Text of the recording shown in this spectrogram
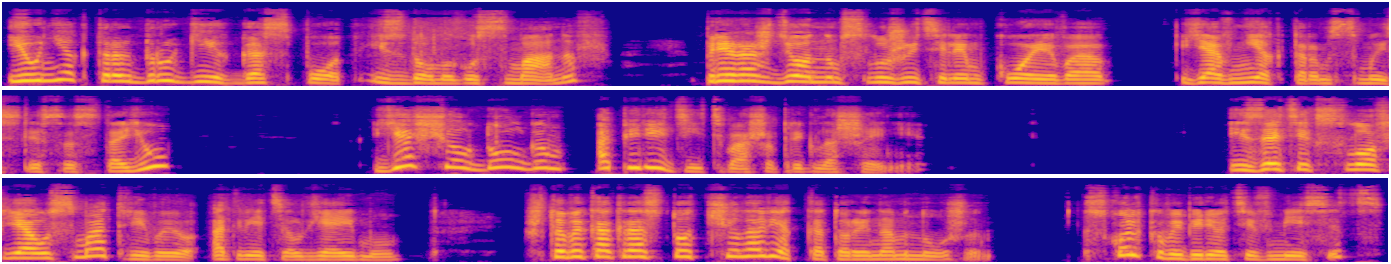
и у некоторых других господ из дома Гусманов, прирожденным служителем коего я в некотором смысле состою, я счел долгом опередить ваше приглашение. — Из этих слов я усматриваю, — ответил я ему, — что вы как раз тот человек, который нам нужен. Сколько вы берете в месяц?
